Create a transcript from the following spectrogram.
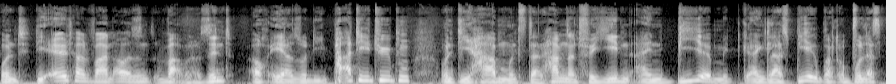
Und die Eltern waren auch, sind, war, oder sind auch eher so die Partytypen und die haben uns dann, haben dann für jeden ein Bier mit, ein Glas Bier gebracht, obwohl das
